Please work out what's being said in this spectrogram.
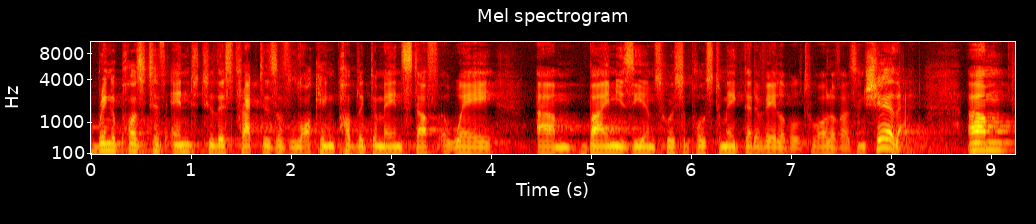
bring a positive end to this practice of locking public domain stuff away um, by museums who are supposed to make that available to all of us and share that. Um,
